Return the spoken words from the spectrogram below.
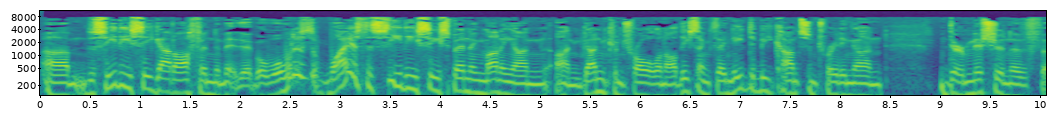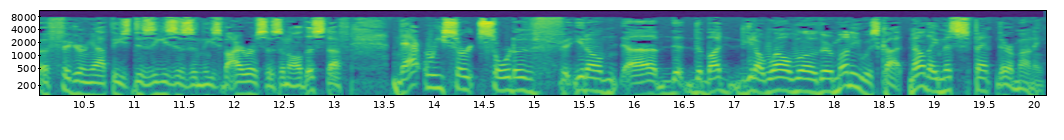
Um, the CDC got off in the well, what is why is the CDC spending money on on gun control and all these things? They need to be concentrating on their mission of, of figuring out these diseases and these viruses and all this stuff. That research sort of, you know, uh, the, the bud, you know, well, well, their money was cut. No, they misspent their money.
